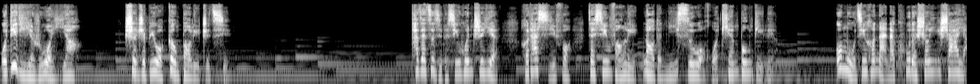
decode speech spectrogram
我弟弟也如我一样，甚至比我更暴戾之气。他在自己的新婚之夜，和他媳妇在新房里闹得你死我活、天崩地裂。我母亲和奶奶哭的声音沙哑。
